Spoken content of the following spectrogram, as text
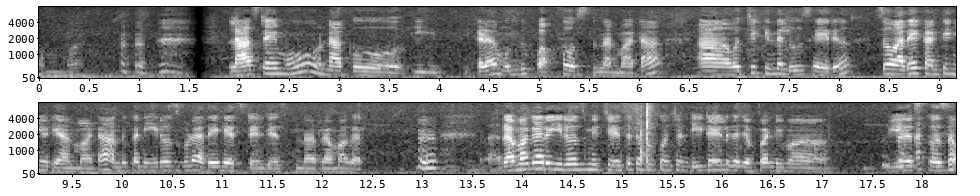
అమ్మా. లాస్ట్ టైము నాకు ఈ ఇక్కడ ముందు పఫ్ వస్తుంది అనమాట వచ్చి కింద లూజ్ హెయిర్. సో అదే కంటిన్యూటీ అన్నమాట. అందుకని ఈ రోజు కూడా అదే హెయిర్ స్టైల్ చేస్తున్నారు రమ గారు. రమ గారు ఈ రోజు మీరు చేసేటప్పుడు కొంచెం డీటెయిల్డ్గా చెప్పండి మా వ్యూవర్స్ కోసం.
